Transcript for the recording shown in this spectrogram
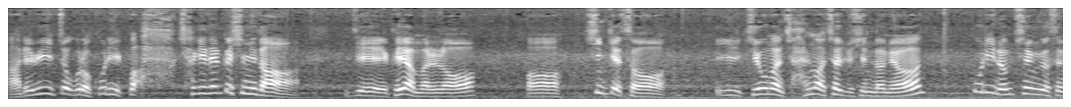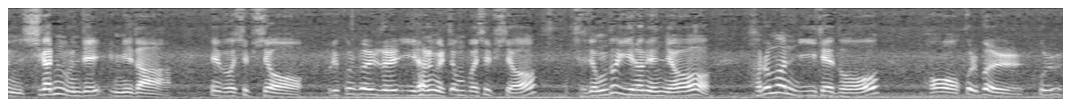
아래 위쪽으로 꿀이 꽉 차게 될 것입니다. 이제 그야말로, 어, 신께서 이 기호만 잘 맞춰주신다면 꿀이 넘치는 것은 시간 문제입니다. 해 보십시오. 우리 꿀벌들 일하는 걸 좀 보십시오. 저 정도 일하면요. 하루만 일해도, 어, 꿀벌, 꿀,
